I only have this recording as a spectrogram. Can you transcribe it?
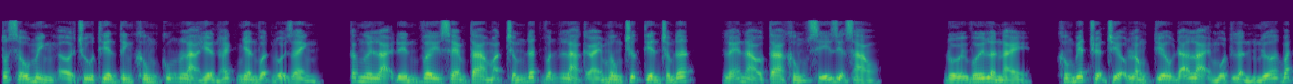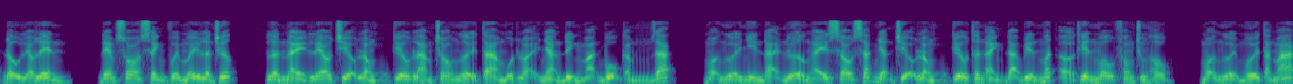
Tốt xấu mình ở Chu Thiên Tinh không cũng là hiển hách nhân vật nổi danh, các ngươi lại đến vây xem ta mặt chấm đất vẫn là cái mông trước tiên chấm đất, lẽ nào ta không sĩ diện sao? Đối với lần này, không biết chuyện Triệu Long Tiêu đã lại một lần nữa bắt đầu leo lên, đem so sánh với mấy lần trước, lần này leo triệu long tiêu làm cho người ta một loại nhàn đình mạn bộ cảm giác, mọi người nhìn đại nửa ngày sau xác nhận triệu long tiêu thân ảnh đã biến mất ở thiên mẫu phong trung hậu, mọi người mới tàn mát.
